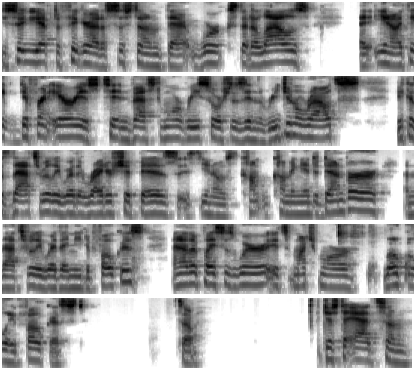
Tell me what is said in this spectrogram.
so you have to figure out a system that works, that allows, uh, you know, I think different areas to invest more resources in the regional routes because that's really where the ridership is, is, you know, com- coming into Denver and that's really where they need to focus and other places where it's much more locally focused. So just to add some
